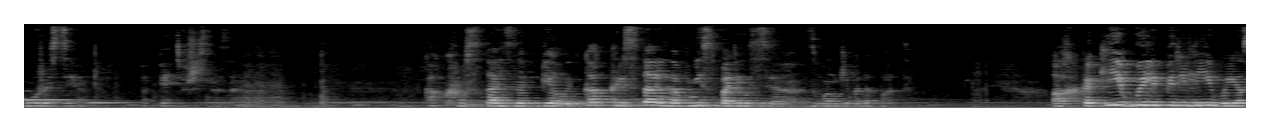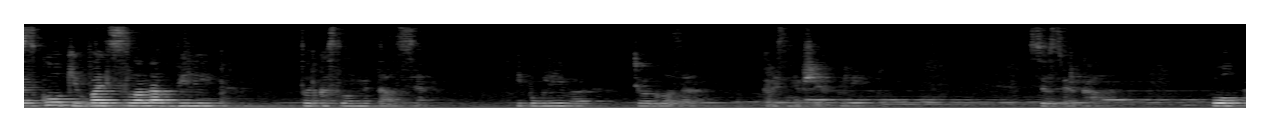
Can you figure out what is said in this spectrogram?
в ужасе, попятившись назад. Как хрусталь запел, и как кристально вниз полился звонкий водопад. Ах, какие были переливы и осколки в вальс слона ввели. Только слон метался и пугливо тер глаза красневшие в пыли. Все сверкало. Пол,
